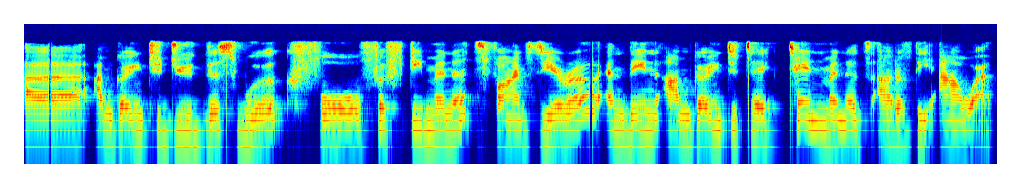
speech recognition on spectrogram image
uh, I'm going to do this work for 50 minutes, five zero, and then I'm going to take 10 minutes out of the hour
